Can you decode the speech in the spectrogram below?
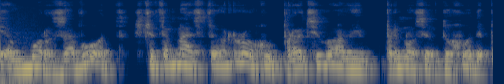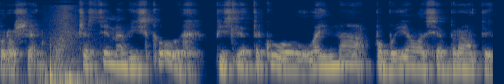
Сєвморзавод з 14-го року працював і приносив доходи Порошенку. Частина військових після такого лайна побоялася брати е,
